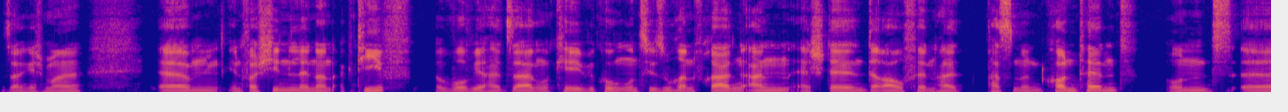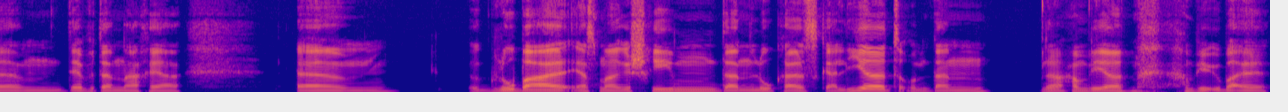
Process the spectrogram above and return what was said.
sage ich mal, ähm, in verschiedenen Ländern aktiv, wo wir halt sagen, okay, wir gucken uns die Suchanfragen an, erstellen daraufhin halt passenden Content und ähm, der wird dann nachher ähm, global erstmal geschrieben, dann lokal skaliert und dann ne, haben, wir, haben wir überall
